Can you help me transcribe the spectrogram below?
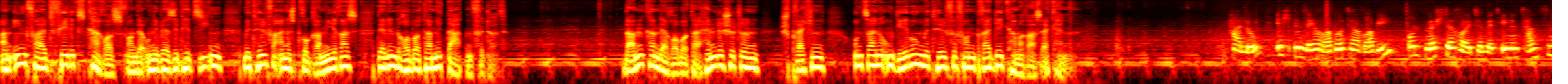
An ihm feilt Felix Karros von der Universität Siegen mit Hilfe eines Programmierers, der den Roboter mit Daten füttert. Dann kann der Roboter Hände schütteln, sprechen und seine Umgebung mit Hilfe von 3D-Kameras erkennen. Hallo, ich bin der Roboter Robby und möchte heute mit Ihnen tanzen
